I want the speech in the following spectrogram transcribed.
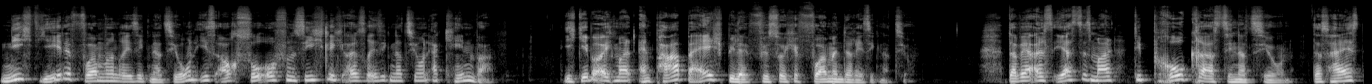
Nicht jede Form von Resignation ist auch so offensichtlich als Resignation erkennbar. Ich gebe euch mal ein paar Beispiele für solche Formen der Resignation. Da wäre als erstes mal die Prokrastination. Das heißt,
